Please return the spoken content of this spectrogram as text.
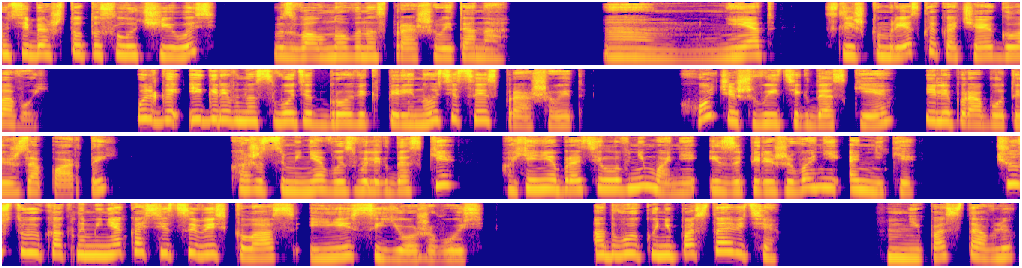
у тебя что-то случилось?» — взволнованно спрашивает она. «Эм, нет», — слишком резко качаю головой. Ольга Игоревна сводит брови к переносице и спрашивает. «Хочешь выйти к доске или поработаешь за партой?» Кажется, меня вызвали к доске, а я не обратила внимания из-за переживаний о Нике. Чувствую, как на меня косится весь класс, и съеживаюсь. «А двойку не поставите?» «Не поставлю»,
